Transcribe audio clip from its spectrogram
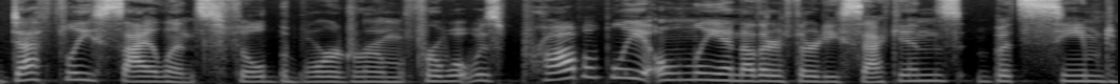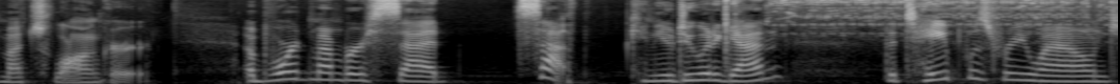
Deathly silence filled the boardroom for what was probably only another 30 seconds, but seemed much longer. A board member said, Seth, can you do it again? The tape was rewound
